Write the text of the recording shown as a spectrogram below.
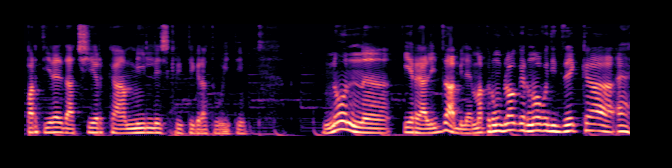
partire da circa 1000 iscritti gratuiti non eh, irrealizzabile, ma per un blogger nuovo di zecca eh,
